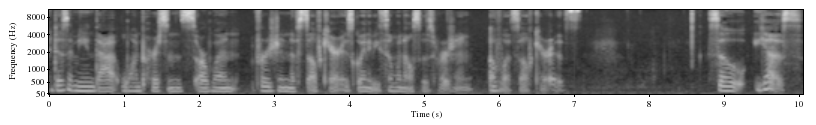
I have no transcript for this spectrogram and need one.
It doesn't mean that one person's or one version of self-care is going to be someone else's version of what self-care is. So, yes,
